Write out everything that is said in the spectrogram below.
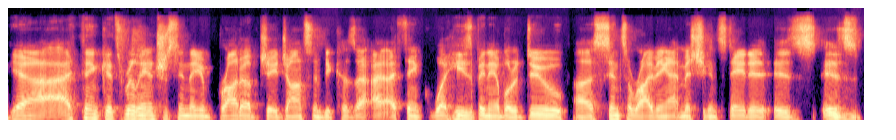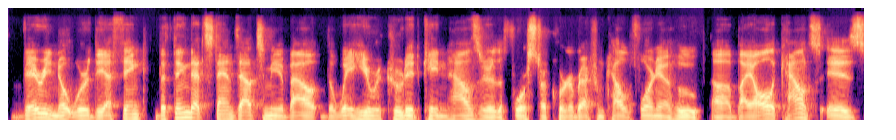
Yeah, I think it's really interesting that you brought up Jay Johnson because I, I think what he's been able to do uh, since arriving at Michigan State is is very noteworthy. I think the thing that stands out to me about the way he recruited Katin Houser, the four-star quarterback from California, who uh, by all accounts is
